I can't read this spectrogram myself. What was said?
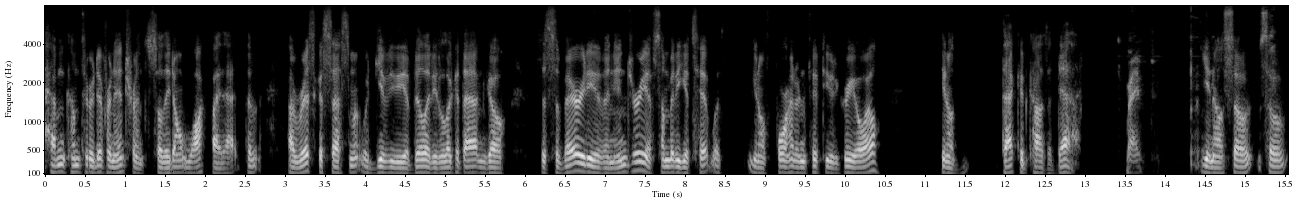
have them come through a different entrance so they don't walk by that. The, a risk assessment would give you the ability to look at that and go, the severity of an injury, if somebody gets hit with, you know, 450 degree oil, you know, that could cause a death. Right. You know, so so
